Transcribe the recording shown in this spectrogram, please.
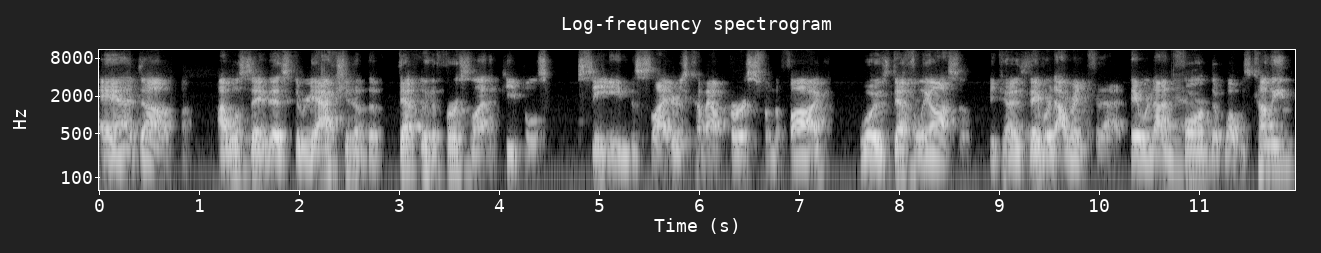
And um, I will say this: the reaction of the definitely the first line of people seeing the sliders come out first from the fog was definitely awesome because they were not ready for that. They were not yeah. informed of what was coming.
